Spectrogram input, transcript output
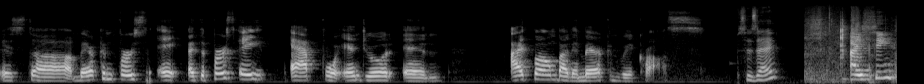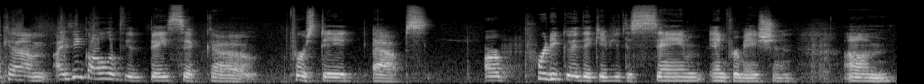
it's the American First Aid, uh, the First Aid app for Android and iPhone by the American Red Cross. Suzanne? I think um, I think all of the basic uh, first aid apps are pretty good. They give you the same information. Um,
